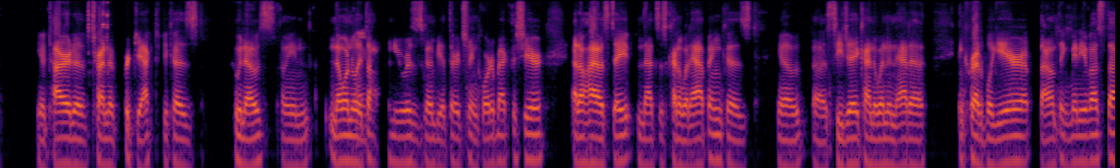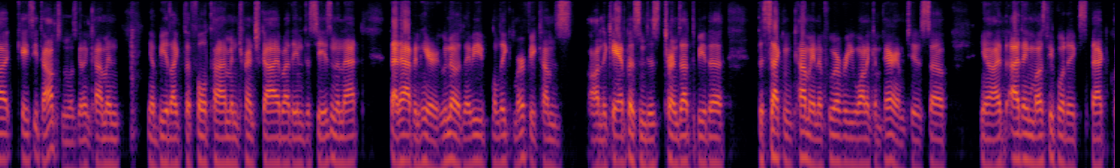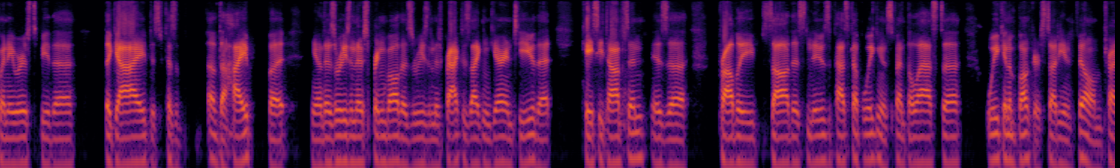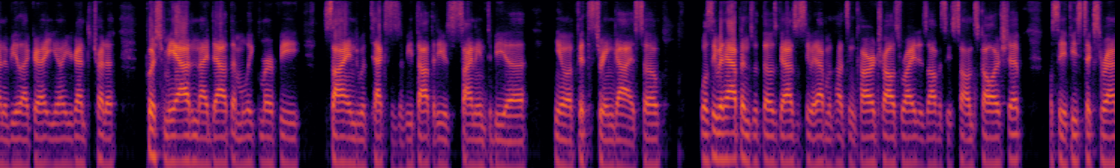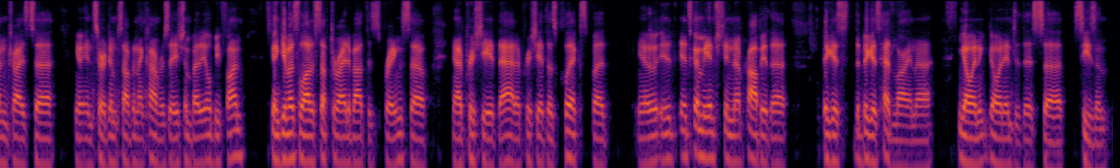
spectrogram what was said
you know, tired of trying to project because who knows? I mean, no one really right. thought Ewers is going to be a third string quarterback this year at Ohio State, and that's just kind of what happened because you know uh, CJ kind of went and had a incredible year. I don't think many of us thought Casey Thompson was going to come and you know be like the full time entrenched guy by the end of the season, and that that happened here. Who knows? Maybe Maalik Murphy comes onto campus and just turns out to be the the second coming of whoever you want to compare him to. So, you know, I, I think most people would expect Quinn Ewers to be the the guy just because of, of the hype. But you know, there's a reason there's spring ball. There's a reason there's practice. I can guarantee you that Casey Thompson is a probably saw this news the past couple weeks and spent the last uh, week in a bunker studying film, trying to be like, right, you know, you're going to try to push me out. And I doubt that Maalik Murphy signed with Texas if he thought that he was signing to be a, you know, a fifth string guy. So we'll see what happens with those guys. We'll see what happens with Hudson Card. Charles Wright is obviously still on scholarship. We'll see if he sticks around and tries to, you know, insert himself in that conversation, but it'll be fun. It's going to give us a lot of stuff to write about this spring. So you know, I appreciate that. I appreciate those clicks, but you know, it, it's going to be interesting. Uh, probably the biggest, the biggest headline uh, going, going into this uh, season.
